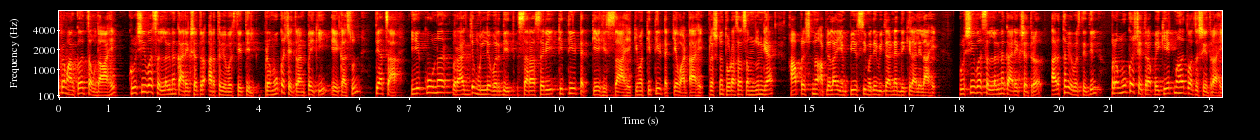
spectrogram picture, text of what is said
क्रमांक चौदा आहे. कृषी व संलग्न कार्यक्षेत्र अर्थव्यवस्थेतील प्रमुख क्षेत्रांपैकी एक असून त्याचा एकूण राज्य मूल्यवर्धित सरासरी किती टक्के हिस्सा आहे किंवा किती टक्के वाटा आहे? प्रश्न थोडासा समजून घ्या. हा प्रश्न आपल्याला एम पी एस सी मध्ये विचारण्यात देखील आलेला आहे. कृषी व संलग्न कार्यक्षेत्र अर्थव्यवस्थेतील प्रमुख क्षेत्रापैकी एक महत्वाचं क्षेत्र आहे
